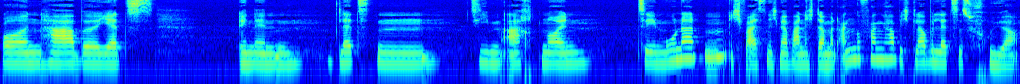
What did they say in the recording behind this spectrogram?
und habe jetzt in den letzten sieben, acht, neun, zehn Monaten, ich weiß nicht mehr, wann ich damit angefangen habe, ich glaube letztes Frühjahr,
